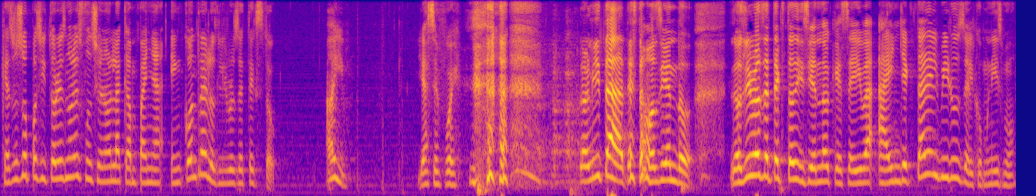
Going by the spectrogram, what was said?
que a sus opositores no les funcionó la campaña en contra de los libros de texto. ¡Ay! Ya se fue. Lolita, te estamos viendo. Los libros de texto diciendo que se iba a inyectar el virus del comunismo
